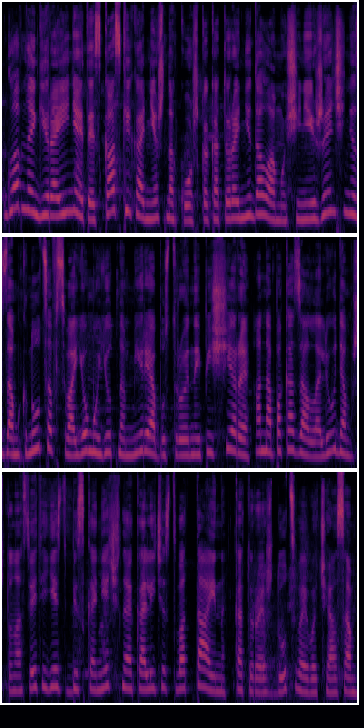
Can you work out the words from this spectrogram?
Главная героиня этой сказки, конечно, кошка, которая не дала мужчине и женщине замкнуться в своем уютном мире обустроенной пещеры. Она показала людям, что на свете есть бесконечное количество тайн, которые ждут своего часа.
